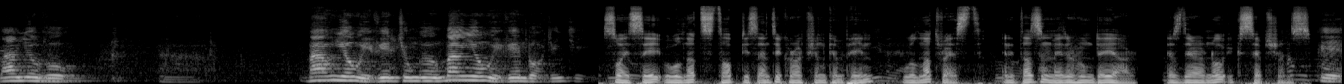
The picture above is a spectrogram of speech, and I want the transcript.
bao nhiêu vụ bao nhiêu ủy viên trung ương bao nhiêu ủy viên bộ chính trị So I say we will not stop this anti-corruption campaign, we will not rest, and it doesn't matter whom they are, as there are no exceptions. kể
